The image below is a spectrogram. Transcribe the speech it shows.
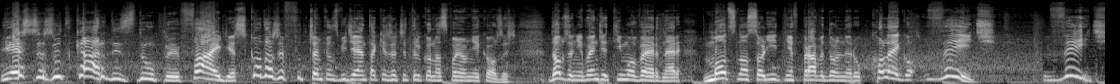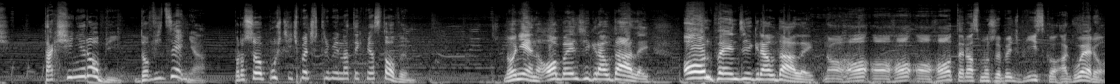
jeszcze rzut kardy z dupy, fajnie, szkoda, że w Food Champions widziałem takie rzeczy tylko na swoją niekorzyść. Dobrze, niech będzie Timo Werner, mocno, solidnie w prawy dolny róg. Kolego, wyjdź, wyjdź, tak się nie robi, do widzenia. Proszę opuścić mecz w trybie natychmiastowym. No nie no, on będzie grał dalej. On będzie grał dalej. No oho, oho, oho, teraz może być blisko. Aguero.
